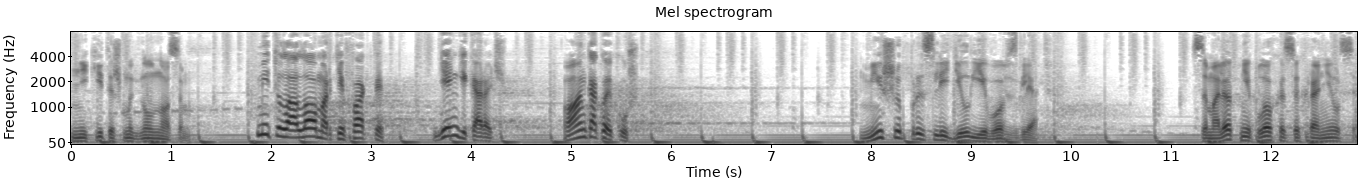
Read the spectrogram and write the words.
Никита шмыгнул носом. «Металлолом, артефакты. Деньги, короче. Он какой куш». Миша проследил его взгляд. Самолет неплохо сохранился.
